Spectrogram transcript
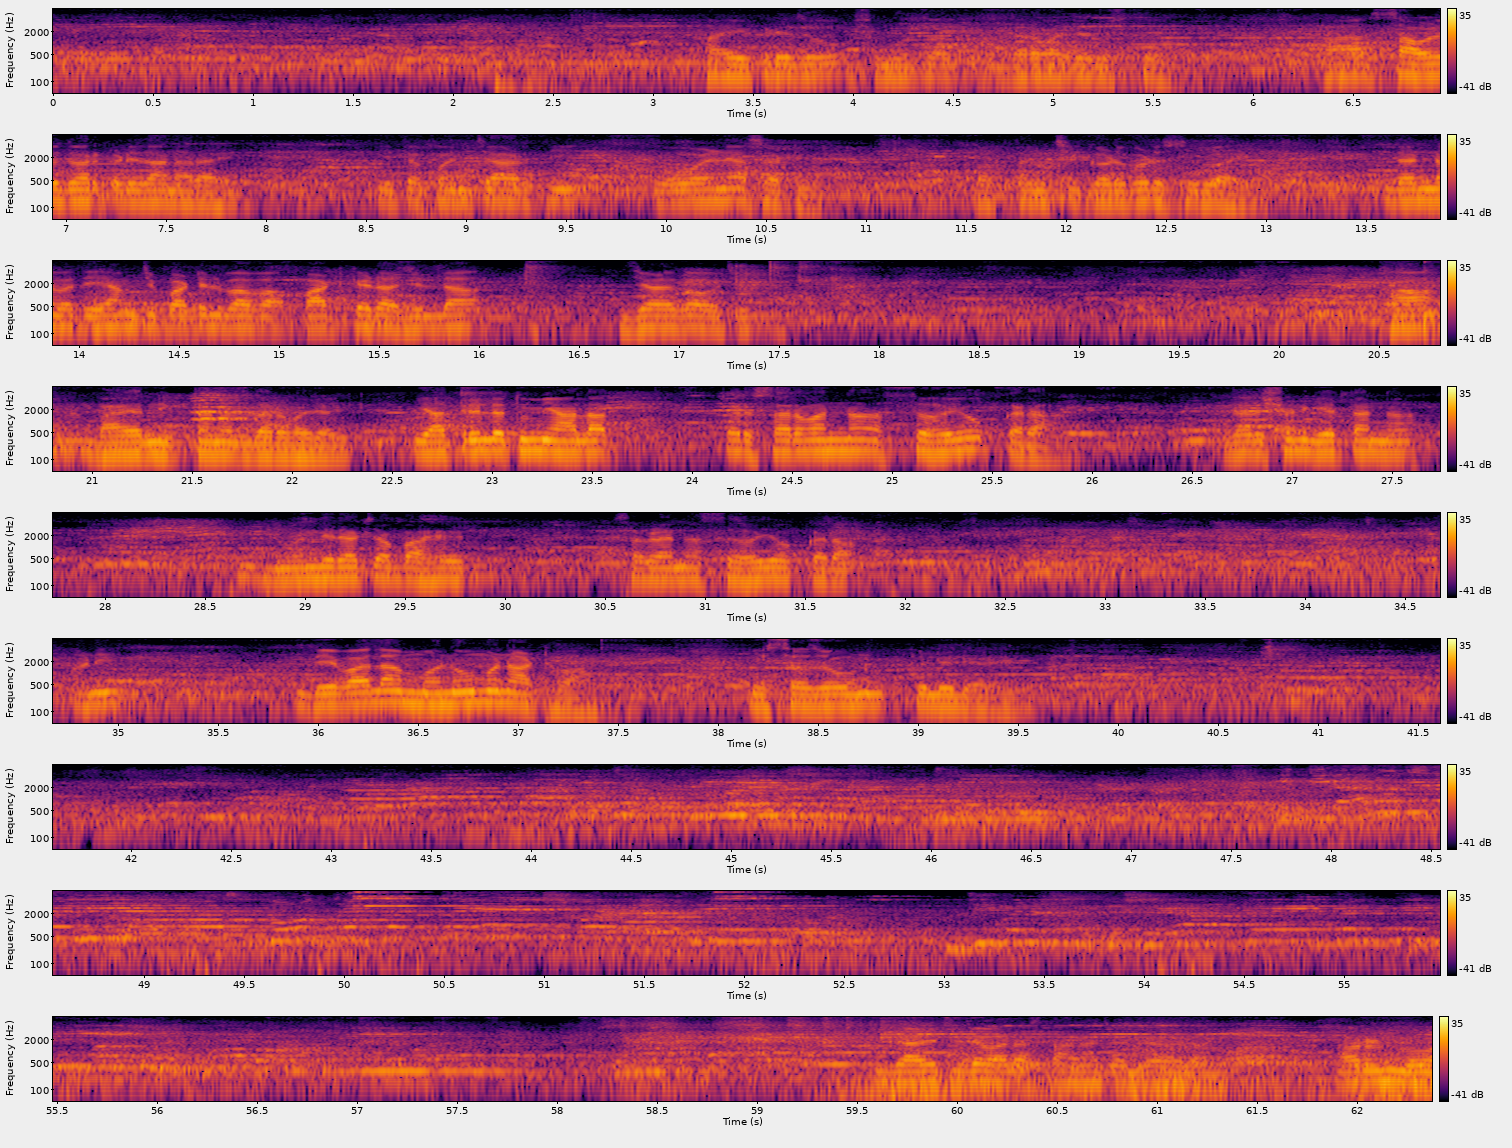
हा इकडे जो समोरचा दरवाजा दिसतो हा सावळेद्वारकडे जाणार आहे. इथं पंचारती ओवळण्यासाठी भक्तांची गडबड सुरू आहे. दंडवती हे आमचे पाटील बाबा पाटखेडा जिल्हा जळगावचे. हा बाहेर निघतानाच दरवाजा आहे. यात्रेला तुम्ही आलात तर सर्वांना सहयोग करा. दर्शन घेताना मंदिराच्या बाहेर सगळ्यांना सहयोग करा. आणि देवाला मनोमन आठवा ही सजवणूक केलेली आहे. जाळीच्या देवाला स्थानाच्या देवाला अरुण भाऊ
